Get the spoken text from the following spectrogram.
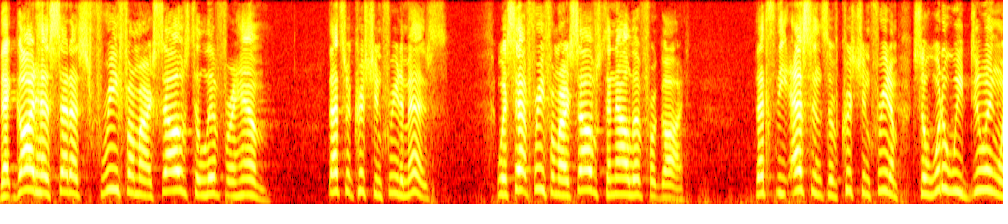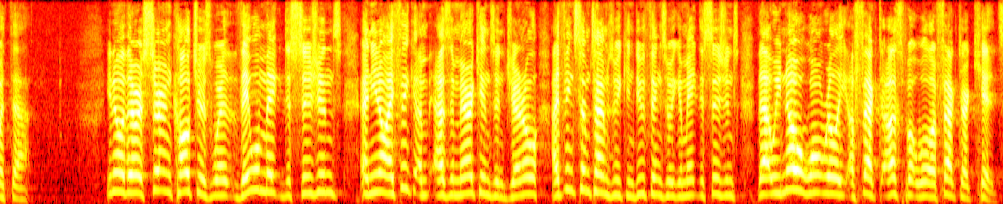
that God has set us free from ourselves to live for him. That's what Christian freedom is. We're set free from ourselves to now live for God. That's the essence of Christian freedom. So what are we doing with that? You know, there are certain cultures where they will make decisions. And, you know, I think um, as Americans in general, I think sometimes we can do things we can make decisions that we know won't really affect us, but will affect our kids.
